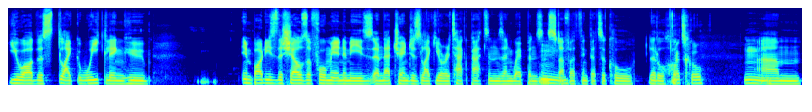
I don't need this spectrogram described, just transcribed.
you are this like weakling who embodies the shells of former enemies, and that changes like your attack patterns and weapons and stuff. I think that's a cool little hook. That's cool. Mm. Um,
